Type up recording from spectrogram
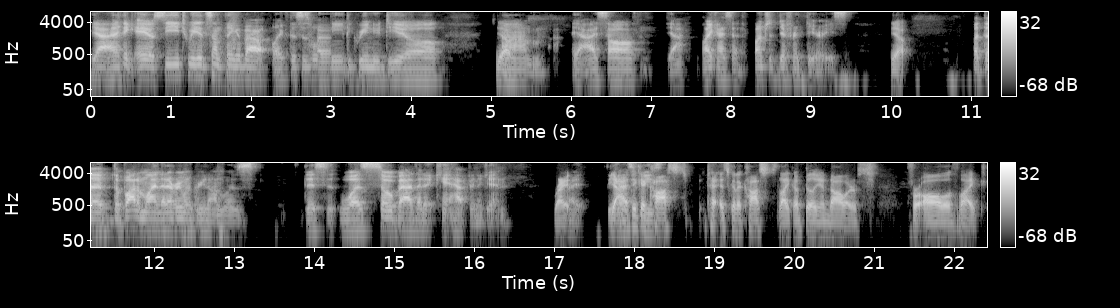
Yeah, I think AOC tweeted something about like this is why we need the Green New Deal. yeah, Um, yeah, I saw. Yeah, like I said, a bunch of different theories. yeah, But the the bottom line that everyone agreed on was this was so bad that it can't happen again. right. Right. yeah, I think it costs. It's gonna cost like a billion dollars for all of like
